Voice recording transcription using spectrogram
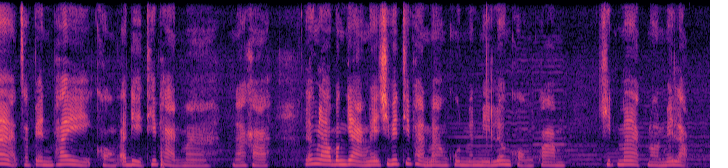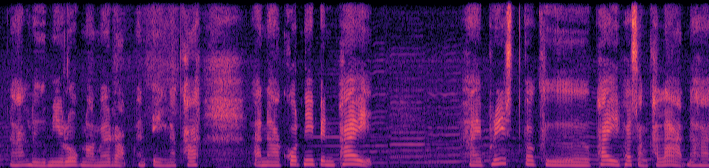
5 จะเป็นไพ่ของอดีตที่ผ่านมานะคะ เรื่องราวบางอย่างในชีวิตที่ผ่านมาของคุณมันมีเรื่องของความคิดมากนอนไม่หลับนะคะหรือมีโรคนอนไม่หลับนั่นเองนะคะ อนาคตนี่เป็นไพ่ไฮพริสก็คือไพ่พระสังฆราชนะคะ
